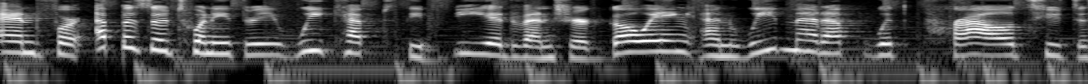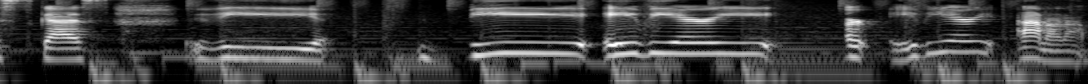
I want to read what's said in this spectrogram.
And for episode 23, we kept the bee adventure going and we met up with Prowl to discuss the bee aviary or aviary? I don't know.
